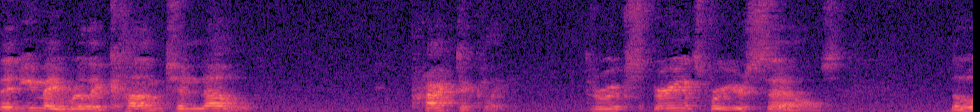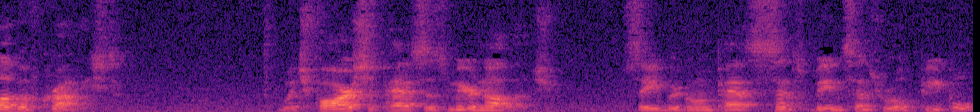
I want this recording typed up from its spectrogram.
that you may really come to know practically through experience for yourselves the love of Christ, which far surpasses mere knowledge. See, we're going past sense, being sense-ruled people.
